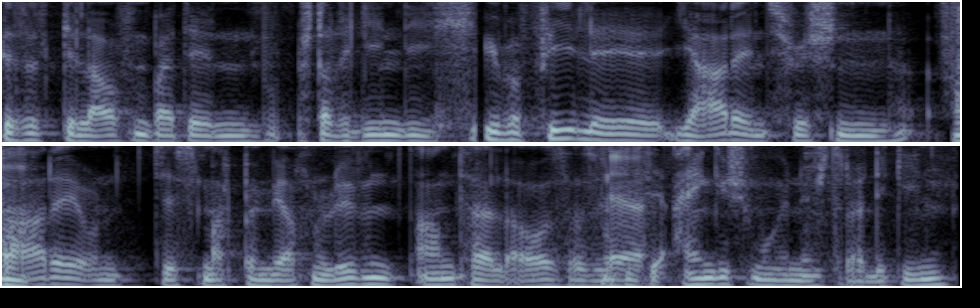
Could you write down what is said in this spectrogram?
ist es gelaufen bei den Strategien, die ich über viele Jahre inzwischen fahre ja. und das macht bei mir auch einen Löwenanteil aus, also ja. diese eingeschwungenen Strategien.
